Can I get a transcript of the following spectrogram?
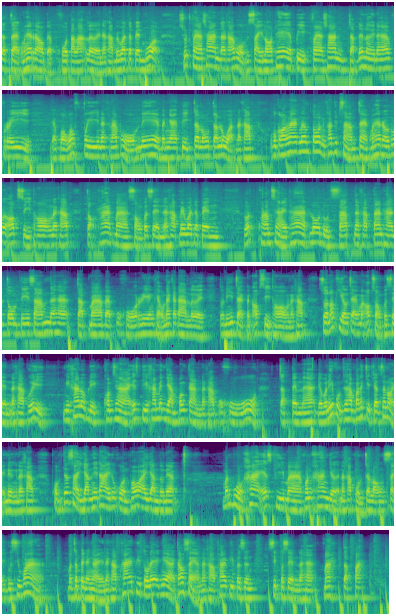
จะแจกมาให้เราแบบโคตรละเลยนะครับไม่ว่าจะเป็นพวกชุดแฟชั่นนะครับผมใส่ลอเท่ปีกแฟชั่นจัดได้เลยนะฮะฟรีอยากบอกว่าฟรีนะครับผมนี่เป็นไงปีกจะลงจรวดนะครับอุปกรณ์แรกเริ่มต้นขั้น 13 แจกมาให้เราด้วยออฟสีทองนะครับเจาะธาตุมา 2%นะครับไม่ว่าจะเป็น ลดความเสียหายธาตุโล่ดูดซับนะครับต้านทานโจมตีซ้ำนะฮะจัดมาแบบโอ้โหเรียงแถวหน้ากระดานเลย ตัวนี้แจกเป็นออฟสีทองนะครับส่วนออฟเขียวแจกมาออฟ2%นะครับเฮ้ยมีค่าหลบหลีกความเสียหาย SP ค่าแม่นยำป้องกันนะครับโอ้โหจัดเต็มนะฮะเดี๋ยววันนี้ผมจะทำภารกิจกันสักหน่อยหนึ่งนะครับผมจะใส่ยันให้ได้ทุกคน เพราะว่าไอ้ยันตัวเนี้ยมันบวกค่า SP มาค่อนข้างเยอะนะครับผมจะลองใส่ดูซิว่า มันจะเป็นยังไงนะครับ ค่า SP ตัวเลขเนี่ย9 0 0 0 0นะครับ ค่า SP เปอร์เซ็นต์10%นะฮะ มา จัดไป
